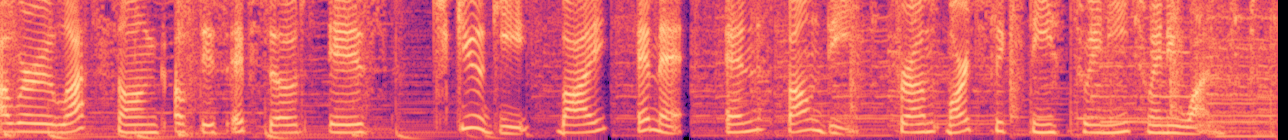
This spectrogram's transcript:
Our last song of this episode is Chikyugi by Aimer and Vaundy from March 16th, 2021.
